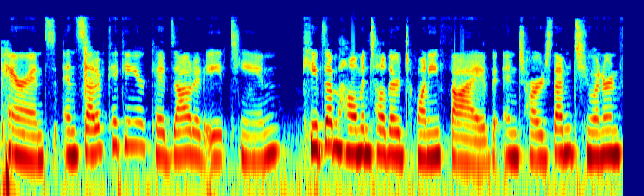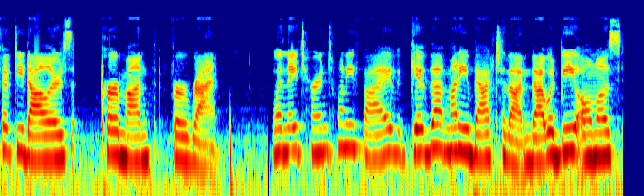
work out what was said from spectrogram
Parents, instead of kicking your kids out at 18, keep them home until they're 25 and charge them $250 per month for rent. When they turn 25, give that money back to them. That would be almost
